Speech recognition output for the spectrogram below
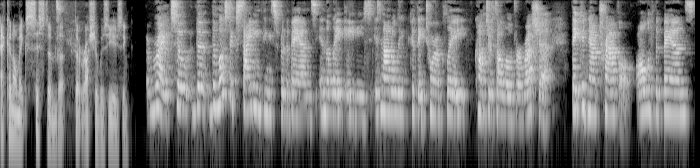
economic system that that Russia was using? Right. So the the most exciting things for the bands in the late 80s is not only could they tour and play concerts all over Russia, they could now travel. All of the bands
